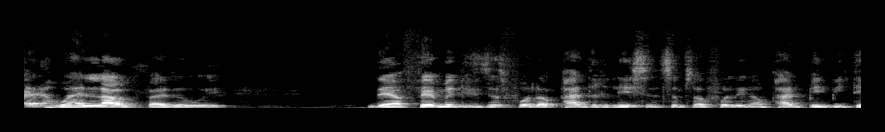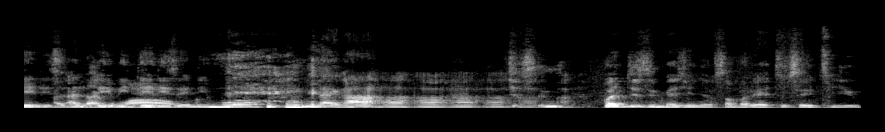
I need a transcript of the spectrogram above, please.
eh, who I love, by the way. Their families just fall apart. Relationships are falling apart. Baby daddies aren't like, baby wow. daddies anymore. like ha ha ha ha ha. Just, ha, ha. but just imagine if somebody had to say to you,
